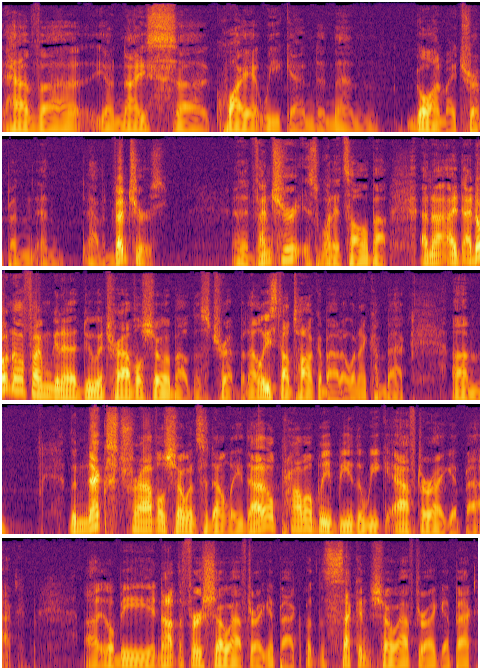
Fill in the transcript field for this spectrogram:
have a you know nice uh, quiet weekend and then go on my trip and, and have adventures. And adventure is what it's all about. And I, I don't know if I'm going to do a travel show about this trip, but at least I'll talk about it when I come back. Um, the next travel show, incidentally, that'll probably be the week after I get back. Uh, it'll be not the first show after I get back, but the second show after I get back.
